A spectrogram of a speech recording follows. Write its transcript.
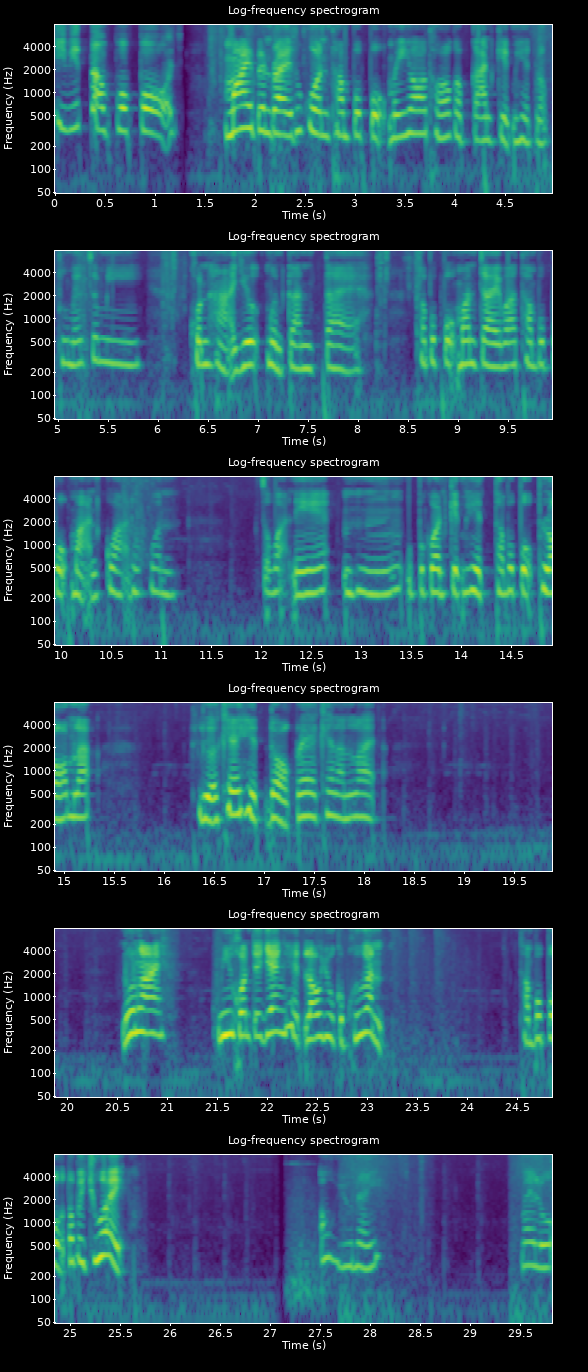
ชีวิตทำโปโปะ ไม่เป็นไรทุกคนทำโปโปะไม่ย่อท้อกับการเก็บเห็ดหรอกถึงแม้จะมีคนหาเยอะเหมือนกันแต่ทำโปโปะมั่นใจว่าทำโปโปะหมานกว่าทุกคนจังหวะนี้อุปกรณ์เก็บเห็ดทำโปโปะพร้อมละ เหลือแค่เห็ดดอกแรกแค่นั้นแหละนู่นไง มีคนจะแย่งเห็ดเราอยู่กับเพื่อนทำโปโปะต้องไปช่วย เอ้าอยู่ไหน ไม่รู้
